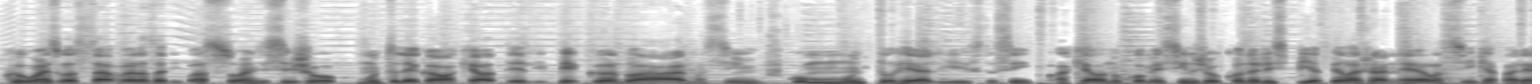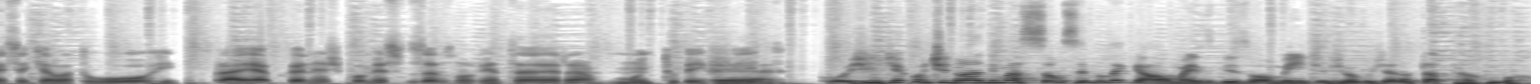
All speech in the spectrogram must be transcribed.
O que eu mais gostava eram as animações desse jogo. Muito legal aquela dele pegando a arma, assim, ficou muito realista, assim. Aquela no comecinho do jogo, quando ele espia pela janela, assim, que aparece aquela torre. Pra época, né, de começo dos anos 90, era muito bem É, feito. Hoje em dia continua a animação sendo legal, mas visualmente o jogo já não tá tão bom.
